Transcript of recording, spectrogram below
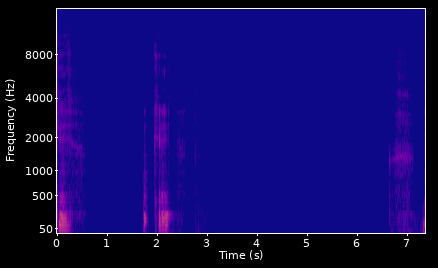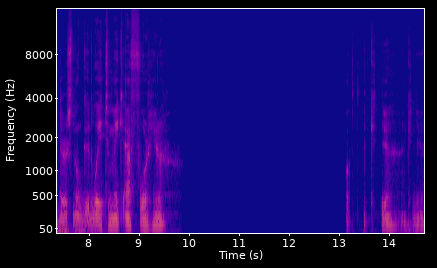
Okay. Okay. There's no good way to make f4 here. What I can do, I can do.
